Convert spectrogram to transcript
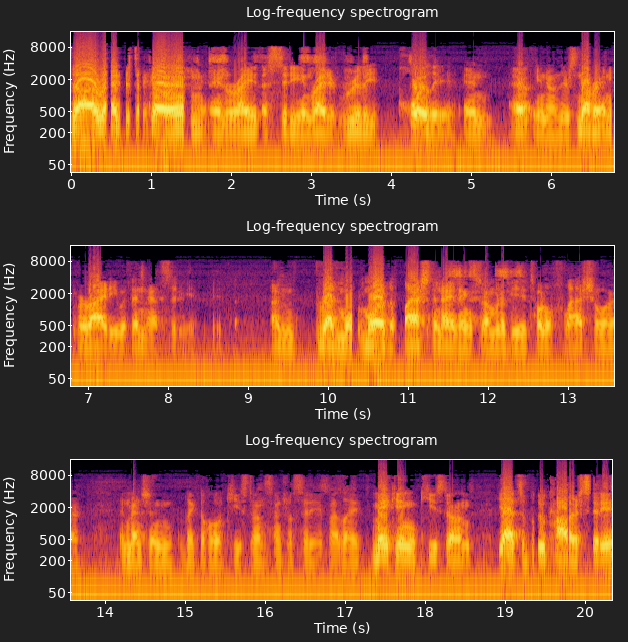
there are writers that go in and write a city and write it really poorly, and uh, you know, there's never any variety within that city. I'm read more more of the Flash than anything, so I'm going to be a total Flash whore and mention like the whole Keystone Central City. But like making Keystone, yeah, it's a blue collar city,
